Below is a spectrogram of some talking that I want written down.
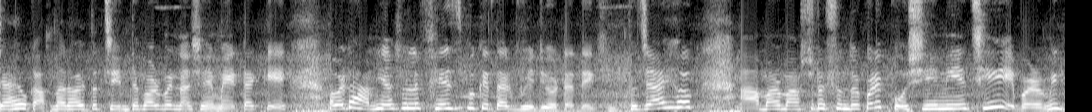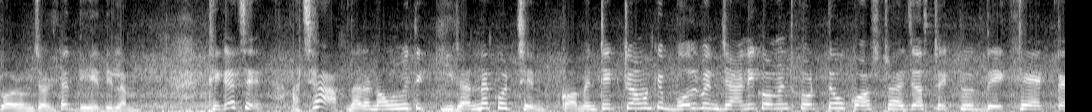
যাই হোক, আপনারা হয়তো চিনতে পারবেন না সেই মেয়েটাকে, বাট আমি আসলে ফেসবুকে তার ভিডিওটা দেখি। তো যাই হোক, আমার মাংসটা সুন্দর করে কষিয়ে নিয়েছি, এবার আমি গরম জলটা দিয়ে দিলাম। ঠিক আছে? আচ্ছা আপনারা নবমীতে কী রান্না করছেন? কমেন্টে একটু আমাকে বলবেন, জানি কমেন্ট করতেও কষ্ট হয়। জাস্ট একটু দেখে একটা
